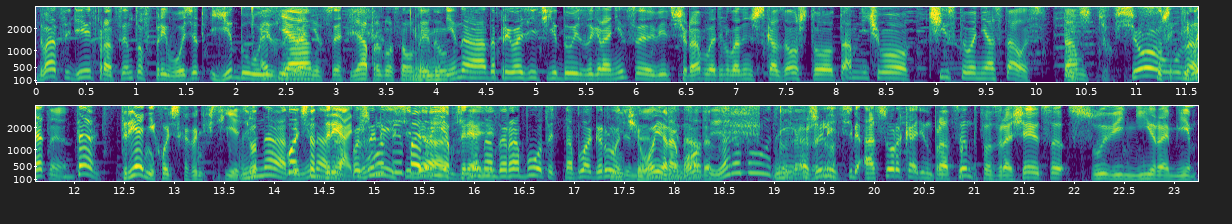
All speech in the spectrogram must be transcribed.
29% привозят еду из-за границы. я проголосовал за еду. Не надо привозить еду из-за границы, ведь вчера Владимир Владимирович сказал, что там ничего чистого не осталось. Там все ужасное. иногда дряни хочется какой-нибудь съесть. Не вот надо, хочется не надо. дрянь. Пожалей вот себя. Тебе дрянь. надо работать на благо Родины. Ничего, я Не работаю. надо. Я работаю. Да, жалеть себя. А 41% возвращаются с сувенирами.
